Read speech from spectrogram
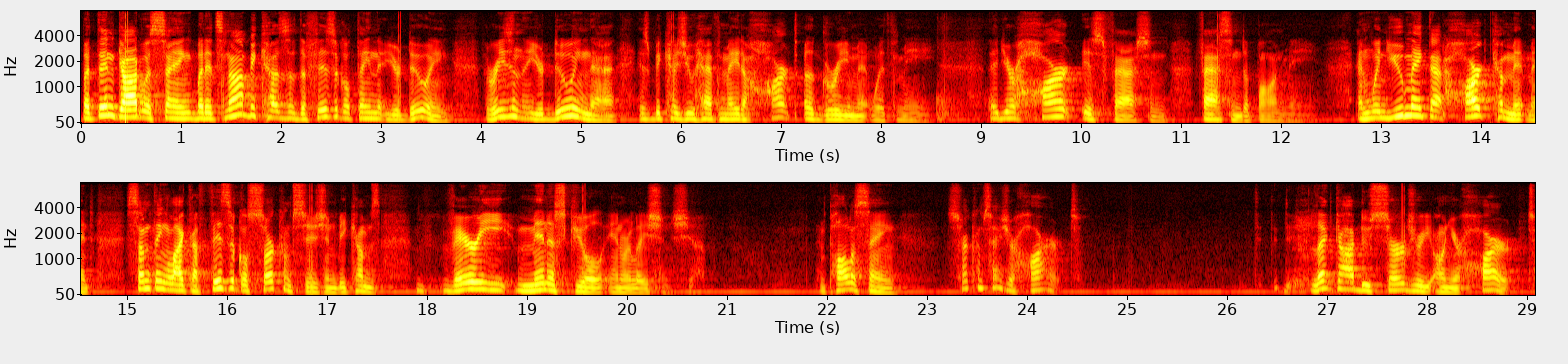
But then God was saying, but it's not because of the physical thing that you're doing. The reason that you're doing that is because you have made a heart agreement with me, that your heart is fastened, fastened upon me. And when you make that heart commitment, something like a physical circumcision becomes very minuscule in relationship. And Paul is saying, circumcise your heart. Let God do surgery on your heart.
